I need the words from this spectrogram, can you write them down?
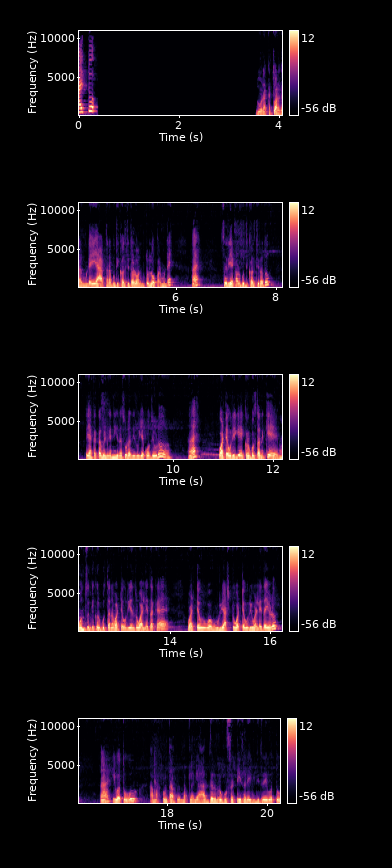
ಆಯ್ತು. ನೋಡಕ್ಕ, ತೊಡಗಲ್ ಮುಂಡೆ ಯಾವ ಥರ ಬುದ್ಧಿ ಕಲ್ತಿದ್ದಾಳು ಅಂದ್ಬಿಟ್ಟು ಲೋಪರ್ ಮುಂಡೆ ಹಾಂ ಸರಿ ಯಾಕಾಳು ಬುದ್ಧಿ ಕಲ್ತಿರೋದು? ಯಾಕಕ್ಕ ಮೇಲೆ ನೀರ ಸುಡ ನೀರು ಯಾಕೆ ಇವಳು? ಹಾಂ ಹೊಟ್ಟೆ ಊರಿಗೆ ಕರ್ಬುಲ್ತಾನಕ್ಕೆ, ಮುನ್ಸೂನ್ಗೆ ಕರ್ಬುಲ್ತಾನೆ ಹೊಟ್ಟೆ ಉರಿ ಅಂದ್ರೆ ಒಳ್ಳೇದಕ್ಕ? ಹೊಟ್ಟೆ ಉರಿ ಅಷ್ಟು ಹೊಟ್ಟೆ ಉರಿ ಒಳ್ಳೇದ ಹೇಳು ಹಾಂ ಇವತ್ತು ಆ ಮಕ್ಕಳು ತಪ್ಪ ಮಕ್ಕಳಿಗೆ ಆ ದರದ್ರು ಸರಿಯಾಗಿ ಸರಿಯಾಗಿದ್ದಿದ್ರೆ ಇವತ್ತು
